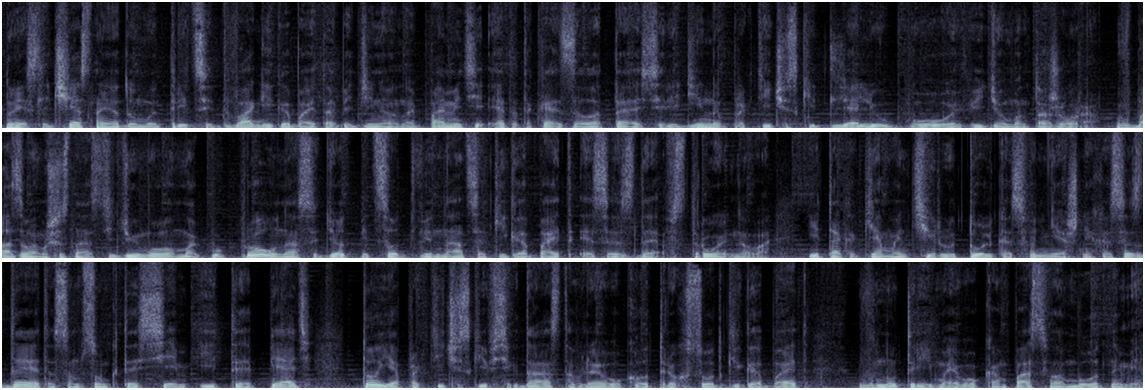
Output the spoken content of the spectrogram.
Но если честно, я думаю, 32 гигабайта объединенной памяти — это такая золотая середина практически для любого видеомонтажера. В базовом 16-дюймовом MacBook Pro у нас идет 512 гигабайт SSD встроенного. И так как я монтирую только с внешних SSD, это Samsung T7 и T5, то я практически всегда оставляю около 300 гигабайт внутри моего компа свободными.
